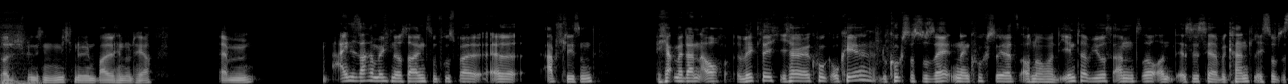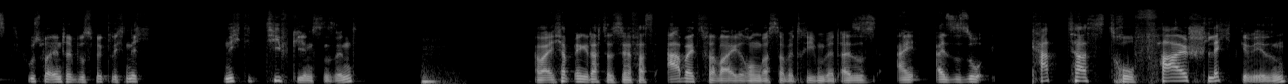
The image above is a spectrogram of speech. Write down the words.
Leute spielen nicht nur den Ball hin und her. Ähm, eine Sache möchte ich noch sagen zum Fußball äh, abschließend. Ich habe mir dann auch wirklich, ich habe geguckt, okay, du guckst das so selten, dann guckst du jetzt auch nochmal die Interviews an und so. Und es ist ja bekanntlich so, dass die Fußballinterviews wirklich nicht, nicht die tiefgehendsten sind. Aber ich habe mir gedacht, das ist ja fast Arbeitsverweigerung, was da betrieben wird. Also, es ist ein, also so katastrophal schlecht gewesen.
